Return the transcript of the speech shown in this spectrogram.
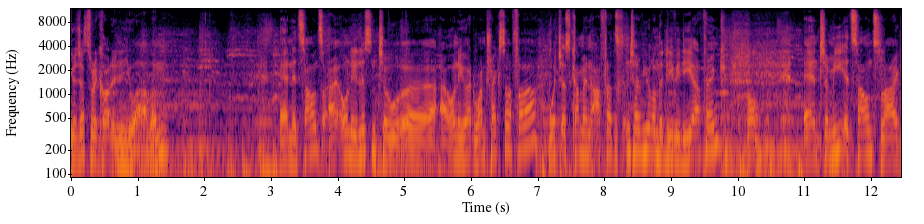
You just recorded a new album. and it sounds. I only listened to. Uh, I only heard one track so far, which is coming after this interview on the DVD, I think. Oh, And to me, it sounds like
